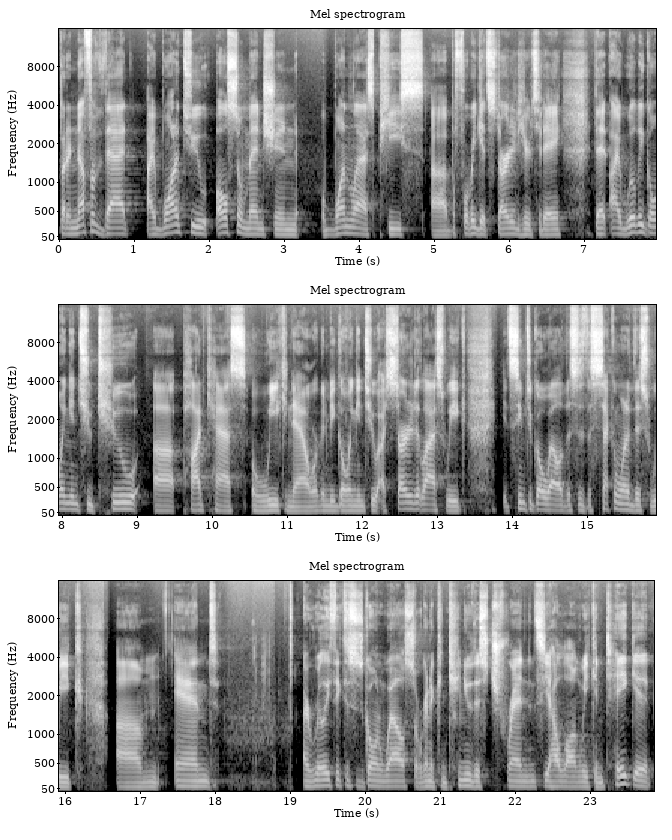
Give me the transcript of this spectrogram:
but enough of that. I wanted to also mention one last piece uh, before we get started here today that I will be going into two uh, podcasts a week now. We're going to be going into, I started it last week. It seemed to go well. This is the second one of this week. Um, and I really think this is going well. So we're going to continue this trend and see how long we can take it.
